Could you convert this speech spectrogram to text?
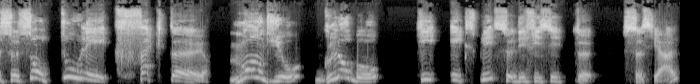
ce sont tous les facteurs mondiaux, globaux, qui expliquent ce déficit social,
